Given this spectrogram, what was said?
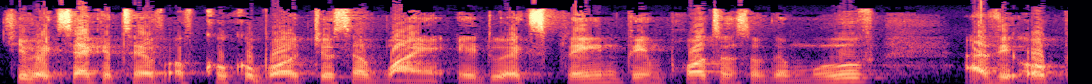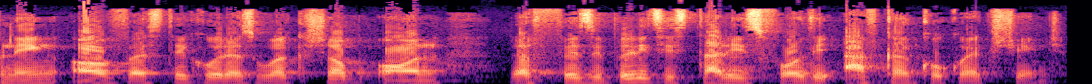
Chief Executive of Cocoa Board, Joseph Boahen Aidoo, explained the importance of the move at the opening of a stakeholders workshop on the feasibility studies for the African Cocoa Exchange.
